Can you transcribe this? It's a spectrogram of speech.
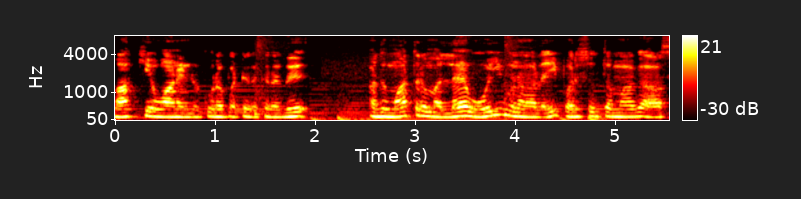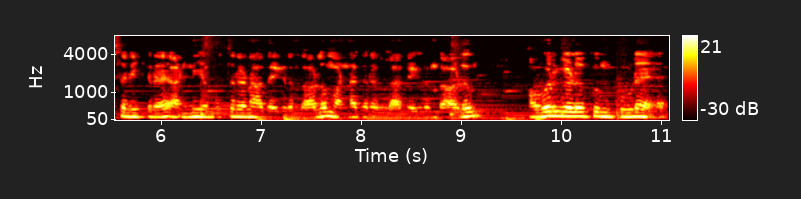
பாக்கியவான் என்று கூறப்பட்டிருக்கிறது. அது மாத்திரமல்ல ஓய்வு நாளை பரிசுத்தமாக ஆசரிக்கிற அந்நிய புத்திரனாக இருந்தாலும் அன்னகர்களாக இருந்தாலும் அவர்களுக்கும் கூட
